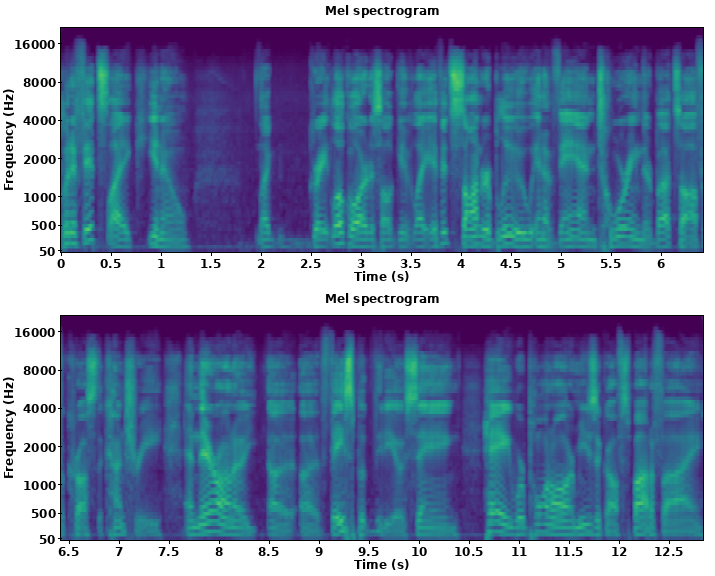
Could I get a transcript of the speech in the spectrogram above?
But if it's like, you know, like great local artists I'll give like if it's Sonder Blue in a van touring their butts off across the country and they're on a, a, a Facebook video saying hey we're pulling all our music off Spotify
